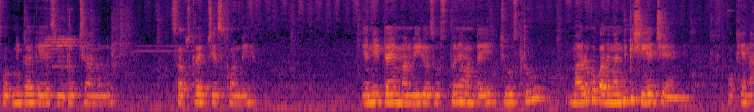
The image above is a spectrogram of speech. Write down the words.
Swapnika KS YouTube channel subscribe చేసుకోండి. ఎనీ టైం మన వీడియోస్ వస్తూనే ఉంటాయి. చూస్తూ మరొక పది మందికి షేర్ చేయండి. ఓకేనా?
